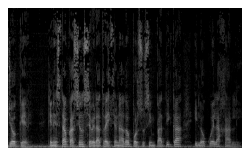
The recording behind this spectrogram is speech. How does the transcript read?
Joker, que en esta ocasión se verá traicionado por su simpática y locuela Harley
